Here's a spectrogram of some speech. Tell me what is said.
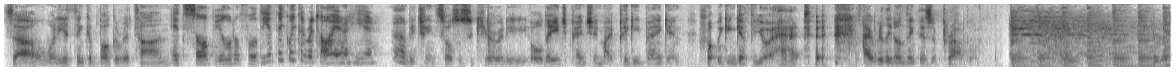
So, what do you think of Boca Raton? It's so beautiful. Do you think we could retire here? Now, between Social Security, old age pension, my piggy bank, and what we can get for your hat, I really don't think there's a problem.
